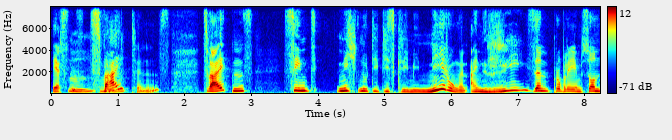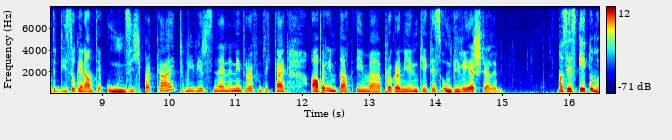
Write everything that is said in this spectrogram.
Erstens. Mhm. Zweitens, zweitens sind nicht nur die Diskriminierungen ein Riesenproblem, sondern die sogenannte Unsichtbarkeit, wie wir es nennen in der Öffentlichkeit. Aber im, im äh, Programmieren geht es um die Leerstellen. Also es geht um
